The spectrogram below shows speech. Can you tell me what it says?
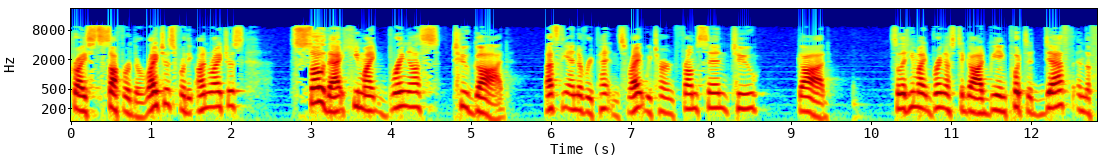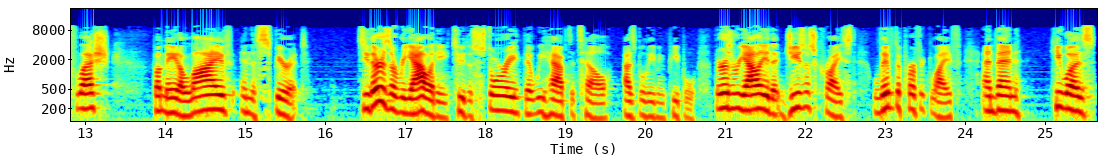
Christ suffered the righteous for the unrighteous so that he might bring us to God. That's the end of repentance, right? We turn from sin to God. So that he might bring us to God, being put to death in the flesh, but made alive in the spirit. See, there is a reality to the story that we have to tell as believing people. There is a reality that Jesus Christ lived a perfect life, and then he was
